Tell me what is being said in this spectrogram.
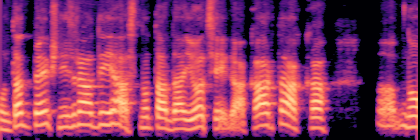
Un tad pēkšņi izrādījās nu, tādā jocīgā kārtā, ka nu,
